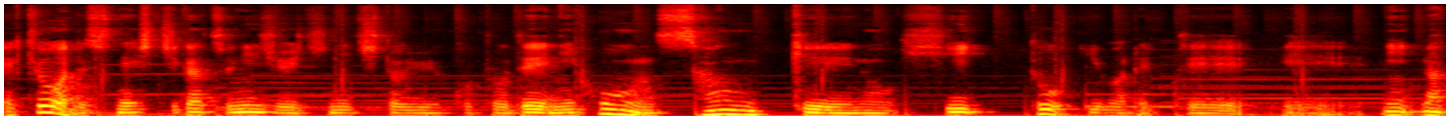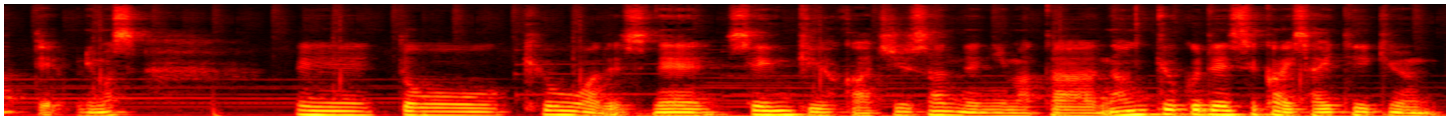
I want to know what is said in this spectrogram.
え今日はですね、7月21日ということで、日本三景の日と言われて、えーになっております。えっ、と、今日はですね、1983年にまた南極で世界最低気温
